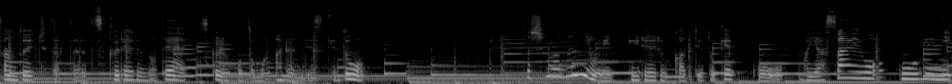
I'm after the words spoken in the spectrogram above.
サンドイッチだったら作れるので作ることもあるんですけど私は何を入れるかっていうと結構、まあ、野菜を多めに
